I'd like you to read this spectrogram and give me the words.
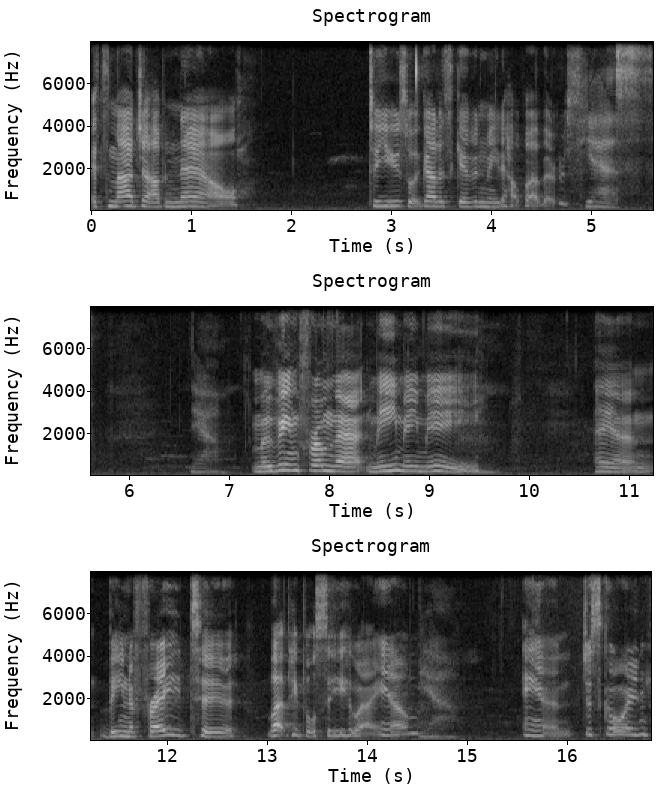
it's my job now to use what God has given me to help others. Yes. Yeah. Moving from that me, me, me, mm-hmm. and being afraid to let people see who I am, Yeah. and just going,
